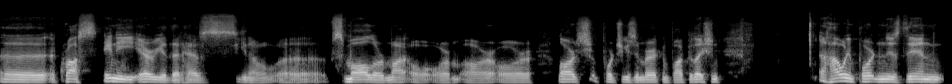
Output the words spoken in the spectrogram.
uh, across any area that has you know uh, small or, or or or large portuguese american population how important is then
